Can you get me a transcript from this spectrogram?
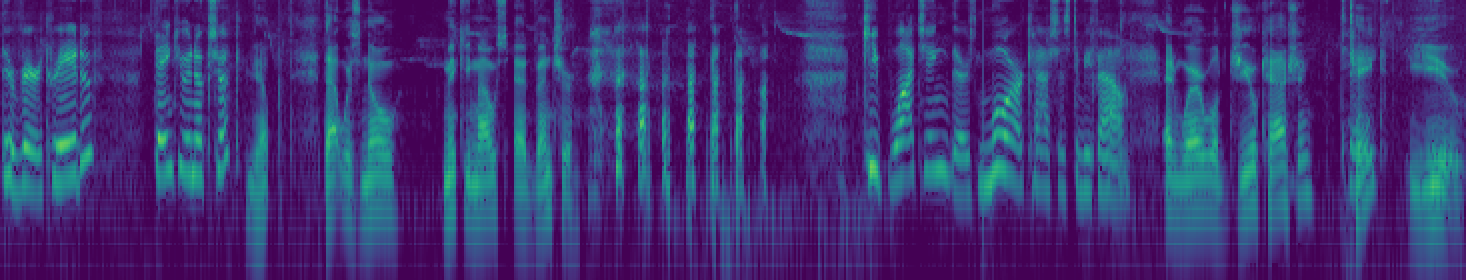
They're very creative. Thank you, Inukshuk. Yep. That was no Mickey Mouse adventure. Keep watching. There's more caches to be found. And where will geocaching Take take you?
